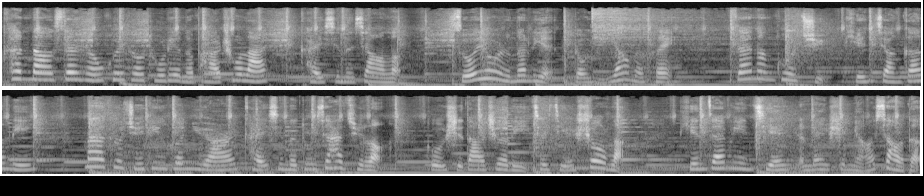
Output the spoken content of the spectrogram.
看到三人灰头土脸的爬出来，开心的笑了。所有人的脸都一样的黑。灾难过去，天降甘霖，麦克决定和女儿开心的度假去了。故事到这里就结束了。天灾面前，人类是渺小的，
